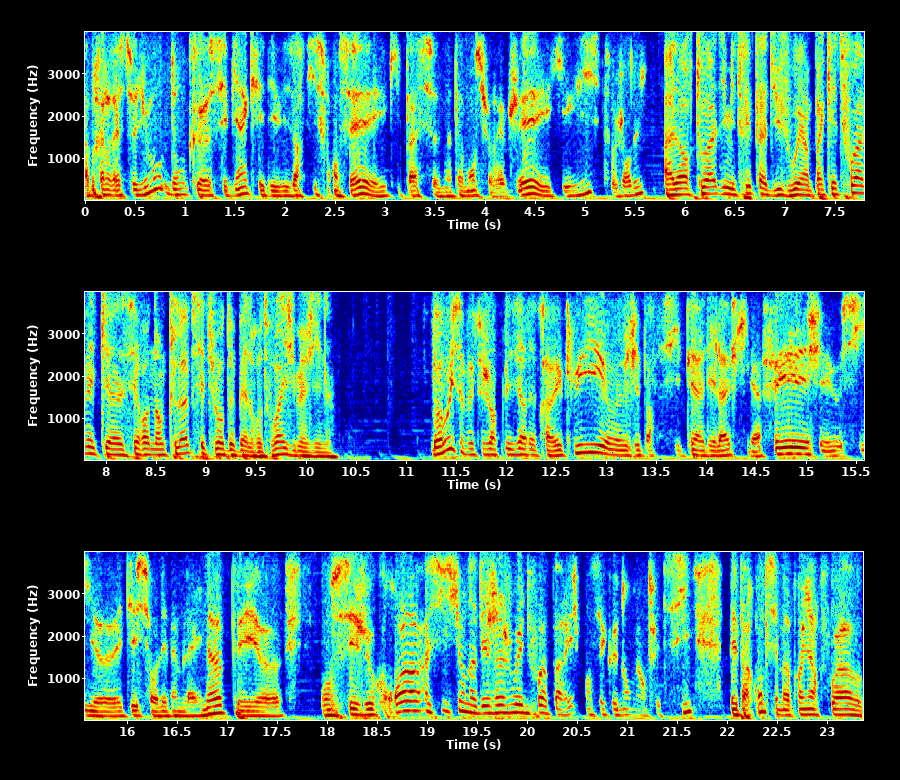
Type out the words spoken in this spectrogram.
après le reste du monde. Donc euh, c'est bien qu'il y ait des artistes français et qui passent notamment sur FG et qui existent aujourd'hui. Alors toi, Dimitri, tu as dû jouer un paquet de fois avec euh, Céron en club. C'est toujours de belles retrouvailles, j'imagine. Bah oui, ça fait toujours plaisir d'être avec lui. Euh, j'ai participé à des lives qu'il a fait. J'ai aussi euh, été sur les mêmes line-up et euh, on sait, je crois. Ah si, si, on a déjà joué une fois à Paris. Je pensais que non, mais en fait si. Mais par contre, c'est ma première fois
